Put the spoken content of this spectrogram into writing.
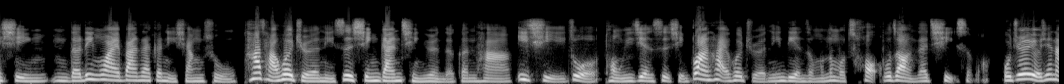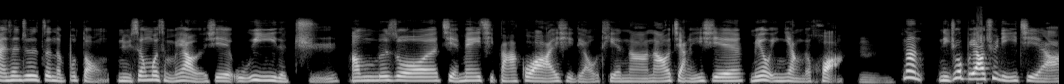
心，你的另外一半在跟你相处，他才会觉得你是心甘情愿的跟他一起做同一件事情，不然他也会觉得你脸怎么那么臭，不知道你在气什么。我觉得有些男生就是真的不懂女生为什么要有一些无意义的局，他们不是说姐妹一起八卦、一起聊天啊，然后讲一些没有营养的话，嗯，那你就不要去理解啊。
